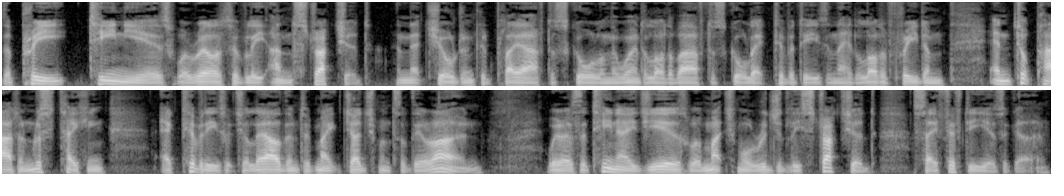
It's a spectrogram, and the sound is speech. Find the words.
the pre teen years were relatively unstructured, and that children could play after school, and there weren't a lot of after school activities, and they had a lot of freedom and took part in risk taking activities which allowed them to make judgments of their own. Whereas the teenage years were much more rigidly structured, say 50 years ago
